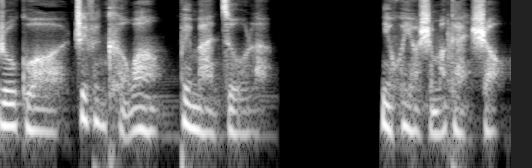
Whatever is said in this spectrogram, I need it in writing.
如果这份渴望被满足了，你会有什么感受？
